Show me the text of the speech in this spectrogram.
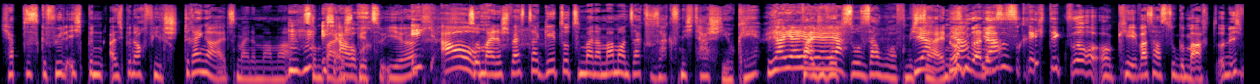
ich habe das Gefühl, ich bin also ich bin auch viel strenger als meine Mama zum Mhm, ich Beispiel auch. zu ihr. Ich auch. So meine Schwester geht so zu meiner Mama und sagt, so sag's nicht Tashi, okay? Ja, ja, ja, Weil die ja, wird ja. so sauer auf mich Ja, sein und dann ist es richtig so, okay, was hast du gemacht? Und ich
